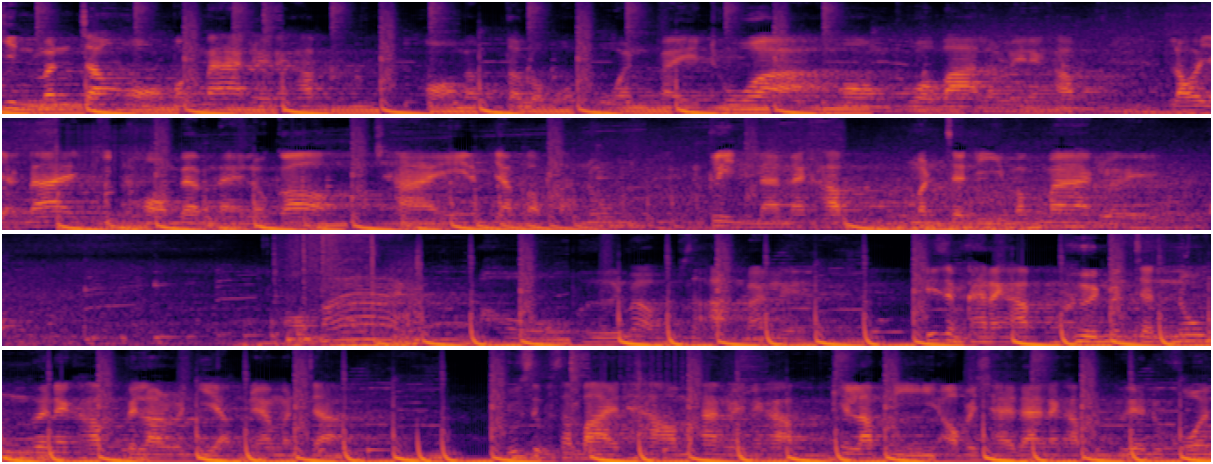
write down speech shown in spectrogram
กลิ่นมันจะหอมมากๆเลยนะครับ หอมแบบตลบอบอวนไปทั่วห้องทั่วบ้านเราเลยนะครับ เราอยากได้กลิ่นหอมแบบไหนเราก็ใช้น้ำยาปรับผ้านุ่มกลิ่นนั้นนะครับ มันจะดีมากๆเลยหอมมากโอ้โหพื้นแบบสะอาดมากเลย ที่สำคัญนะครับ พื้นมันจะนุ่มด้วยนะครับ เวลาเราเหยียบเนี่ยมันจะ สึกสบายเท้ามากเลยนะครับเคล็ดลับนี้เอาไปใช้ได้นะครับเพื่อนๆทุกคน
